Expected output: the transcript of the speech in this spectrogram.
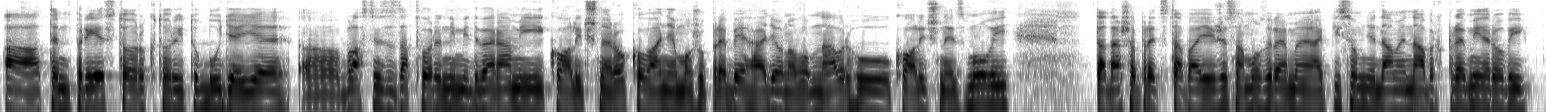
a ten priestor, ktorý tu bude, je e, vlastne za zatvorenými dverami. Koaličné rokovania môžu prebiehať o novom návrhu koaličnej zmluvy. Tá naša predstava je, že samozrejme aj písomne dáme návrh premiérovi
